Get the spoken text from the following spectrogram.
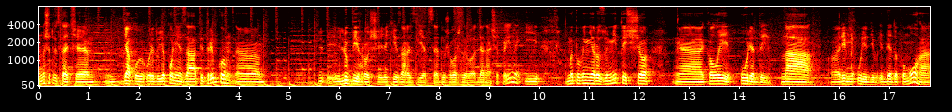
Ну що тут сказати, Е, дякую уряду Японії за підтримку. Е, Любі гроші, які зараз є, це дуже важливо для нашої країни. І ми повинні розуміти, що е, коли уряди на рівні урядів іде допомога,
